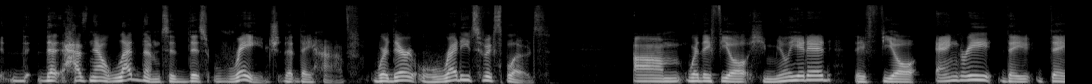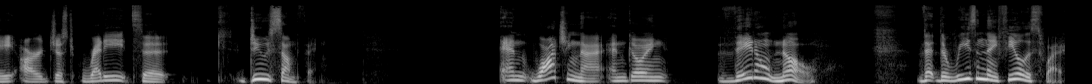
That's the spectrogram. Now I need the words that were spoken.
th- that has now led them to this rage that they have, where they're ready to explode, um, where they feel humiliated, they feel angry, they they are just ready to do something. And watching that and going, they don't know that the reason they feel this way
